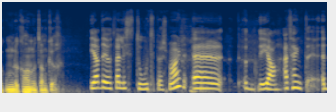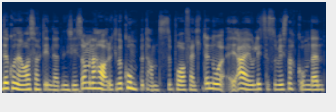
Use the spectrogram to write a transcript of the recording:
om dere har noen tanker? Ja, det er jo et veldig stort spørsmål. Uh, ja, jeg tenkte, Det kunne jeg jo ha sagt innledningsvis men jeg har jo ikke noe kompetanse på feltet. Nå er jo litt sånn som vi snakker om den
